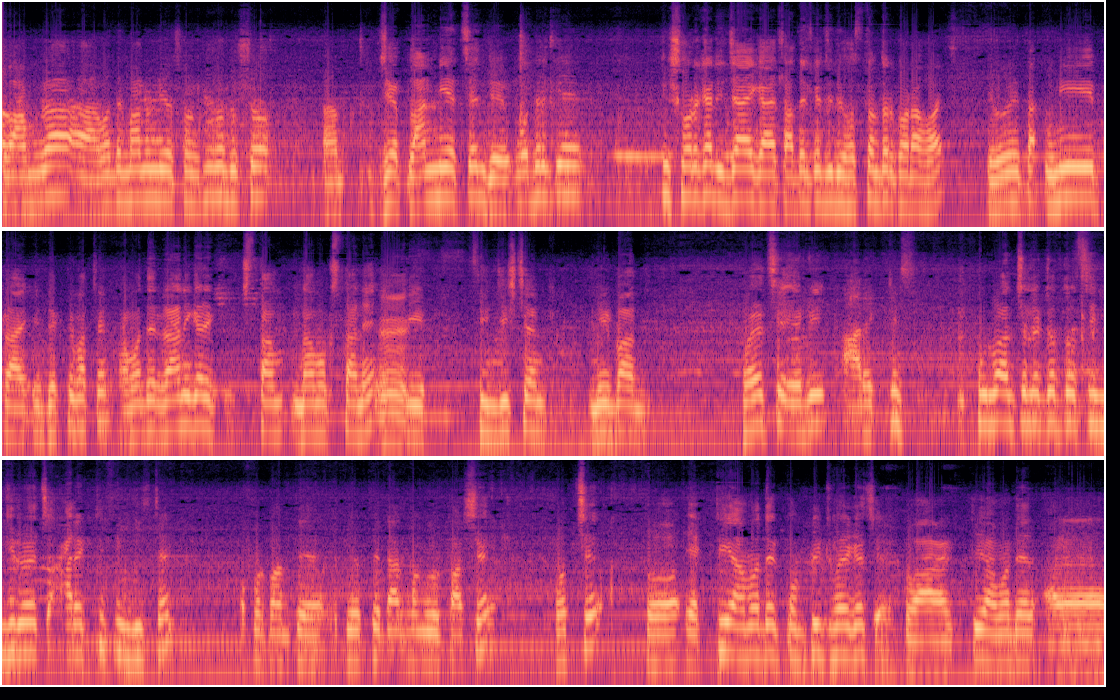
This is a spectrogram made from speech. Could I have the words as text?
তো আমরা আমাদের মাননীয় সংসদ সদস্য যে প্ল্যান নিয়েছেন যে ওদেরকে একটি সরকারি জায়গায় তাদেরকে যদি হস্তান্তর করা হয় এবং উনি প্রায় দেখতে পাচ্ছেন আমাদের রানীগাড়ি নামক স্থানে একটি সিনজি স্ট্যান্ড নির্মাণ হয়েছে। এবং আরেকটি পূর্বাঞ্চলের যত সিঞ্জি রয়েছে আরেকটি সিঞ্জি স্ট্যান্ড অপর প্রান্তে এটি হচ্ছে ডাকবাংলোর পাশে হচ্ছে। তো একটি আমাদের কমপ্লিট হয়ে গেছে তো আর একটি আমাদের আহ,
